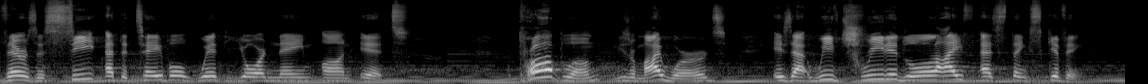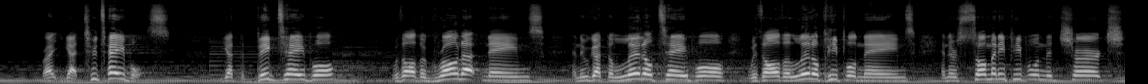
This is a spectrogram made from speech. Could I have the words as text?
there's a seat at the table with your name on it. The problem, these are my words, is that we've treated life as Thanksgiving, right? You got two tables. Got the big table with all the grown up names, and then we got the little table with all the little people names. And there's so many people in the church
